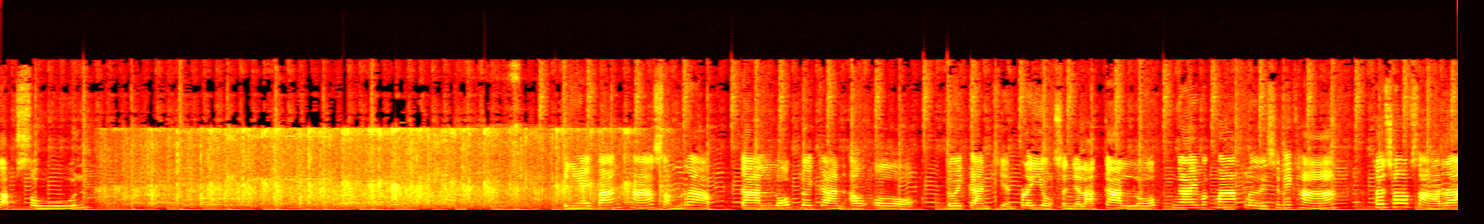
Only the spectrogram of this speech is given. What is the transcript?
กับ0 เป็นยังไงบ้างคะสำหรับการลบโดยการเอาออก โดยการเขียนประโยคสัญลักษณ์การลบง่ายมากๆเลยใช่ไหมคะ ถ้าชอบสาระ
